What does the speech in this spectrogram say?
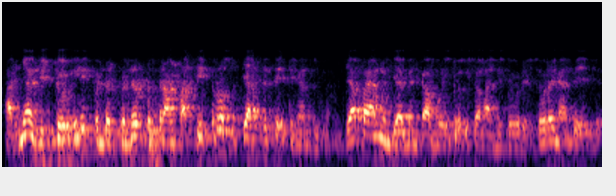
Artinya hidup ini benar-benar bertransaksi terus setiap detik dengan Tuhan. Siapa yang menjamin kamu itu bisa nanti sore, sore nanti itu.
